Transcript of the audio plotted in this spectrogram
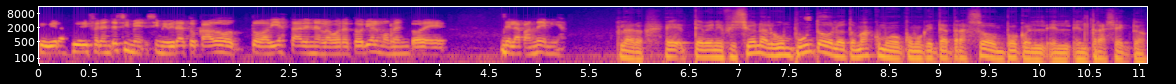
hubiera sido diferente si me, si me hubiera tocado todavía estar en el laboratorio al momento de la pandemia. Claro. Eh, ¿Te benefició en algún punto o lo tomás como, como que te atrasó un poco el, trayecto?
